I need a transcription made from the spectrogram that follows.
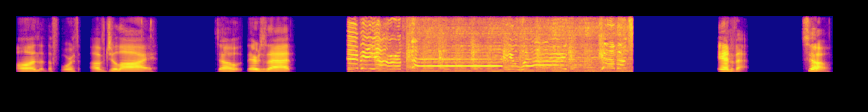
on the Fourth of July. So there's that. And that. So,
